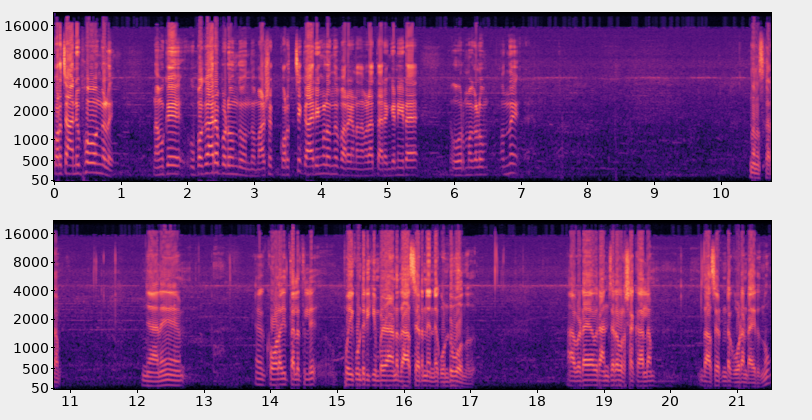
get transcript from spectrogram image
കുറച്ച് അനുഭവങ്ങൾ നമുക്ക് ഉപകാരപ്പെടുമെന്ന് തോന്നുന്നു. മാഷ് കുറച്ച് കാര്യങ്ങളൊന്ന് പറയണം. നമ്മുടെ തരംഗണിയുടെ ഓർമ്മകളും ഒന്ന് നമസ്കാരം. ഞാൻ കോളേജ് തലത്തിൽ പോയിക്കൊണ്ടിരിക്കുമ്പോഴാണ് ദാസേട്ടൻ എന്നെ കൊണ്ടുപോകുന്നത്. അവിടെ ഒരു അഞ്ചര വർഷക്കാലം ദാസേട്ടന്റെ കൂടെ ഉണ്ടായിരുന്നു.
